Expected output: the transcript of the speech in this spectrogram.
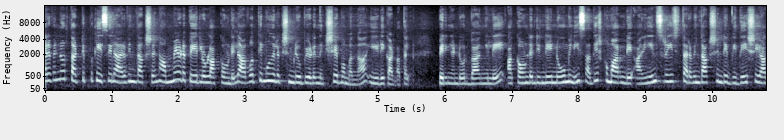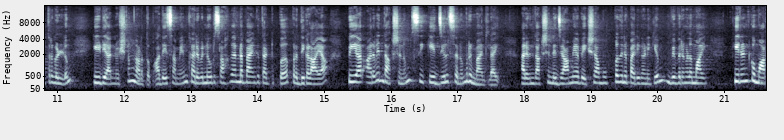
കരുവന്നൂർ തട്ടിപ്പ് കേസിൽ അരവിന്ദാക്ഷൻ അമ്മയുടെ പേരിലുള്ള അക്കൗണ്ടിൽ അറുപത്തിമൂന്ന് ലക്ഷം രൂപയുടെ നിക്ഷേപമെന്ന് ഇ ഡി കണ്ടെത്തൽ. പെരിങ്ങണ്ടൂർ ബാങ്കിലെ അക്കൗണ്ടന്റിന്റെ നോമിനി സതീഷ് കുമാറിന്റെ അനിയൻ ശ്രീജിത്ത് അരവിന്ദാക്ഷന്റെ വിദേശയാത്രകളിലും ഇ ഡി അന്വേഷണം നടത്തും. അതേസമയം കരുവന്നൂർ സഹകരണ ബാങ്ക് തട്ടിപ്പ് പ്രതികളായ പി ആർ അരവിന്ദാക്ഷനും സി കെ ജിൽസനും റിമാൻഡിലായി. അരവിന്ദാക്ഷന്റെ ജാമ്യാപേക്ഷ മുപ്പതിന് പരിഗണിക്കും. വിവരങ്ങളുമായി കിരൺ കുമാർ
